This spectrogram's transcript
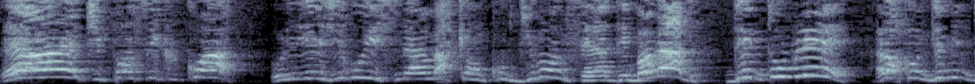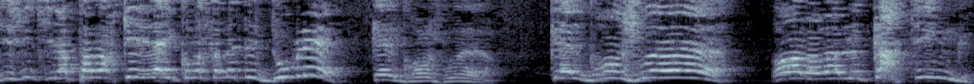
Eh tu pensais que quoi? Olivier Giroud, il se met à marquer en Coupe du Monde, c'est la débandade, des doublés. Alors qu'en 2018, il n'a pas marqué, et là, il commence à mettre des doublés. Quel grand joueur, quel grand joueur. Oh là là, le karting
